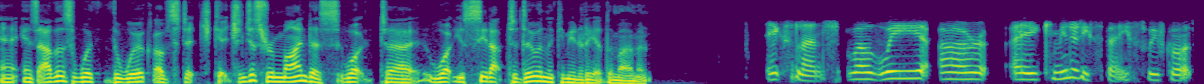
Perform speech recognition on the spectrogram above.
uh, as others with the work of Stitch Kitchen, just remind us what uh, what you're set up to do in the community at the moment. Excellent. Well, we are a community space. We've got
